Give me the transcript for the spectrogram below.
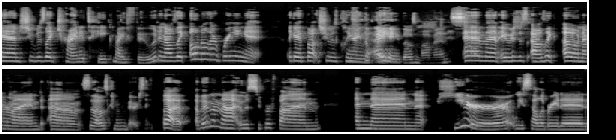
And she was like trying to take my food, and I was like, oh, no, they're bringing it. Like I thought she was clearing the I hate those moments. And then it was just, I was like, oh, never mind. Um, so that was kind of embarrassing. But other than that, it was super fun. And then here we celebrated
